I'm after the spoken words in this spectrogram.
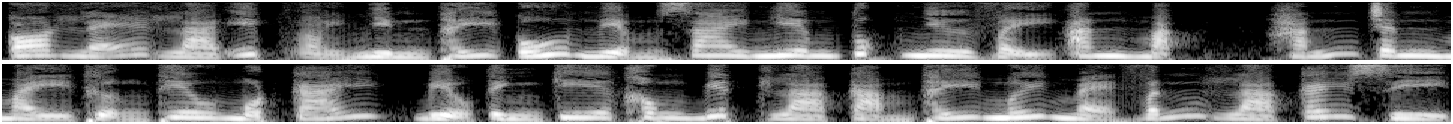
Có lẽ là ít ỏi nhìn thấy cố niệm Giai nghiêm túc như vậy ăn mặc, hắn chân mày thượng thiêu một cái, biểu tình kia không biết là cảm thấy mới mẻ vẫn là cái gì.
